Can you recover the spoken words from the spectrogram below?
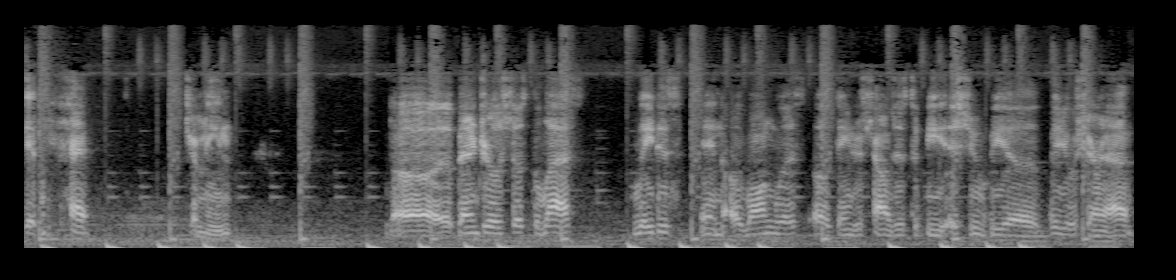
diphenhydramine. Uh, Benadryl is just the last, latest in a long list of dangerous challenges to be issued via video sharing app,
